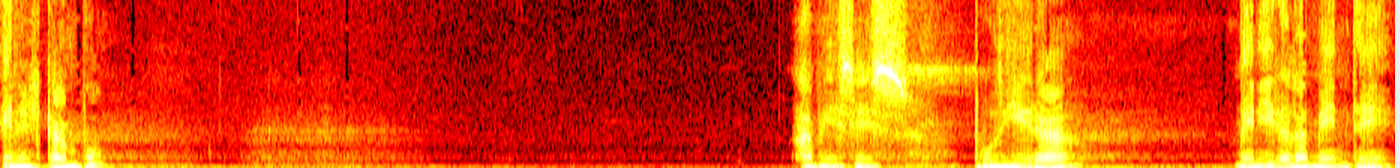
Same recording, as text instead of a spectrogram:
en el campo. A veces pudiera venir a la mente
